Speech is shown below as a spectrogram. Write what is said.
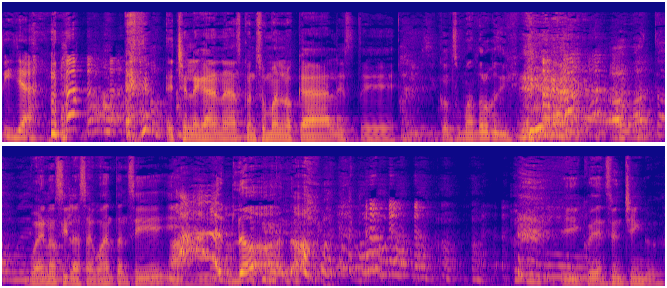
y ya. Échenle ganas, consuman local, este... Ay, si consuman drogas, dije. Aguanta, güey. Bueno, no. si las aguantan, sí. Y, Ah, no, no. Cuídense un chingo.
